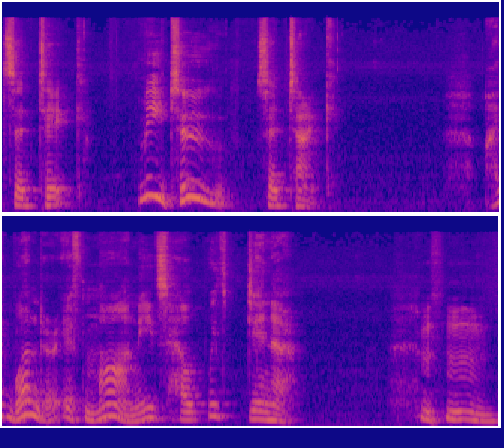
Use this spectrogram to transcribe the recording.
said Tic. Me too, said Tac. I wonder if Ma needs help with dinner. I'm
